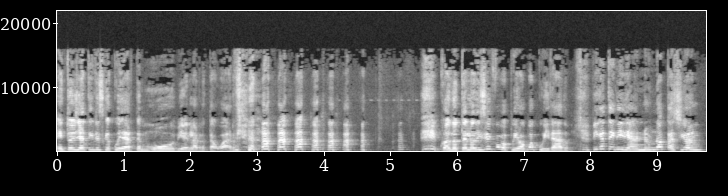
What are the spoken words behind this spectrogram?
Entonces ya tienes que cuidarte muy bien la retaguardia. Cuando te lo dicen como piropo, cuidado. Fíjate, Nidia, en una ocasión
